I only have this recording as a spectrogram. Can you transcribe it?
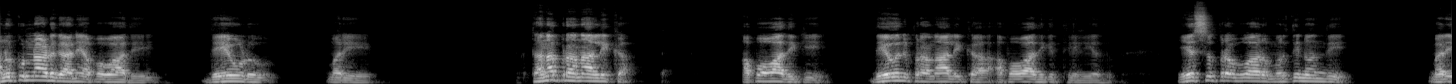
అనుకున్నాడు కానీ అపవాది దేవుడు మరి తన ప్రణాళిక అపవాదికి దేవుని ప్రణాళిక అపవాదికి తెలియదు. యేసు ప్రభు వారు మృతి నొంది మరి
